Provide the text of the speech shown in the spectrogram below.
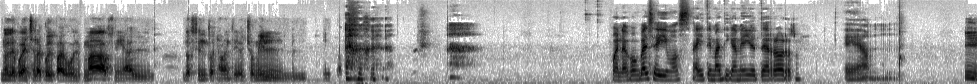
No le pueden echar la culpa a Google Maps ni al 298.000. Bueno, ¿con cuál seguimos? Hay temática medio terror. Eh, Y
